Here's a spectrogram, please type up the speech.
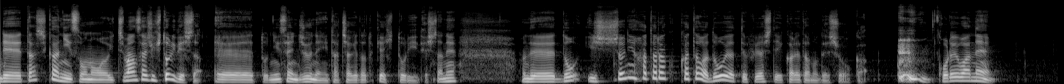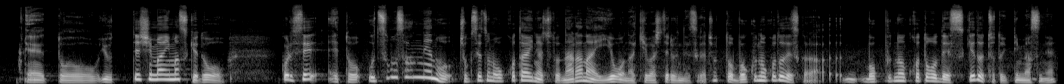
で確かにその一番最初1人でした、えーと、2010年に立ち上げた時は1人でしたね。でど一緒に働く方はどうやって増やしていかれたのでしょうか。これはねえっ、ー、と言ってしまいますけどこれせ、えっと、うつぼさんへの直接のお答えにはちょっとならないような気はしてるんですがちょっと僕のことですから僕のことですけどちょっと言ってみますね。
